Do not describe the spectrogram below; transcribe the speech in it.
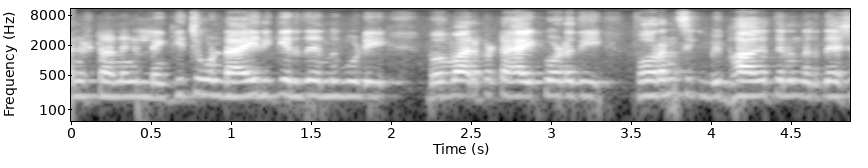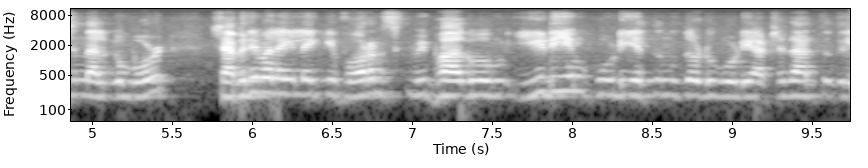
അനുഷ്ഠാനങ്ങൾ ലംഘിച്ചുകൊണ്ടായിരിക്കരുത് എന്നുകൂടി ബഹുമാനപ്പെട്ട ഹൈക്കോടതി ഫോറൻസിക് വിഭാഗത്തിന് നിർദ്ദേശം നൽകുമ്പോൾ ശബരിമലയിലേക്ക് ഫോറൻസിക് വിഭാഗവും ഇ ഡിയും കൂടി എത്തുന്നതോടുകൂടി അക്ഷരാർത്ഥത്തിൽ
